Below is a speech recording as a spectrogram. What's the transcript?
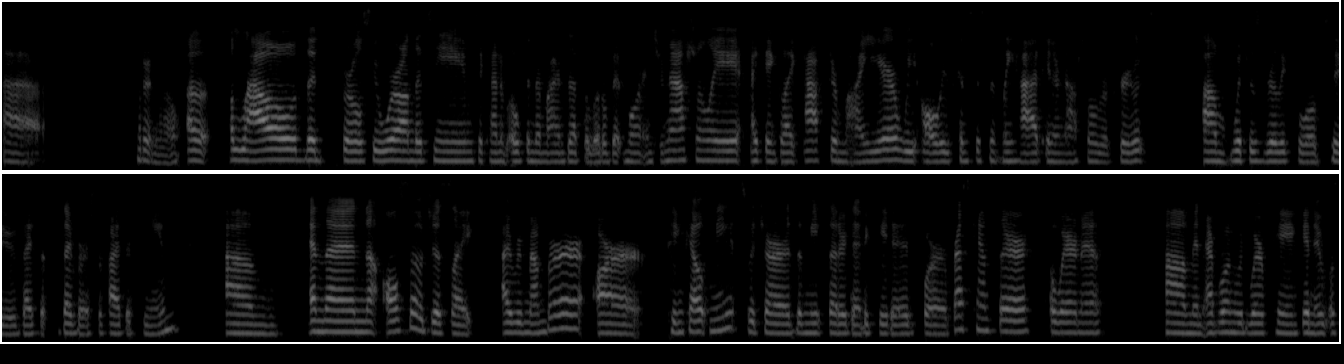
uh, I don't know, uh, allow the girls who were on the team to kind of open their minds up a little bit more internationally. I think like after my year, we always consistently had international recruits, um, which was really cool to di- diversify the team. Um, and then also just like I remember our pink out meets, which are the meets that are dedicated for breast cancer awareness. Um, and everyone would wear pink. And it was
